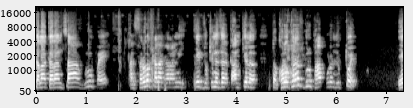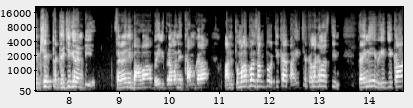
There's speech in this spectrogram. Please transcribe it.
कलाकारांचा ग्रुप आहे आणि सर्व कलाकारांनी एकजुटीने जर काम केलं तर खरोखरच ग्रुप हा पुढे निघतोय. एकशे एक टक्क्याची गॅरंटी आहे. सगळ्यांनी भावा बहिणीप्रमाणे काम करा. आणि तुम्हाला पण सांगतो जे काय बाहेरचे कलाकार असतील त्यांनी वेदिका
